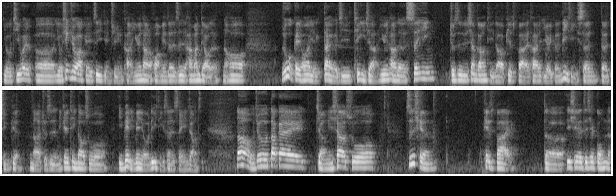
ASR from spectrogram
有机会呃有兴趣的话可以自己点进去看，因为它的画面真的是还蛮屌的。然后如果可以的话也戴耳机听一下，因为它的声音就是像刚刚提到 PS5 它有一个立体声的镜片，那就是你可以听到说影片里面有立体声的声音这样子。那我就大概讲一下说之前 PS5。的一些这些功能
